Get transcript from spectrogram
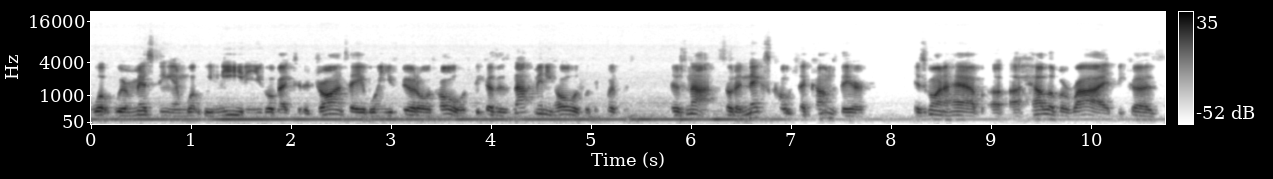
what we're missing and what we need, and you go back to the drawing table and you fill those holes because there's not many holes with the Clippers. There's not. So the next coach that comes there is going to have a, a hell of a ride because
